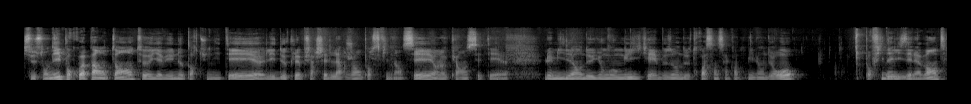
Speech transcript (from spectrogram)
Ils se sont dit pourquoi pas en tente, il y avait une opportunité, euh, les deux clubs cherchaient de l'argent pour se financer, en l'occurrence c'était le Milan de Yong Lee qui avait besoin de 350 millions d'euros pour finaliser la vente,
